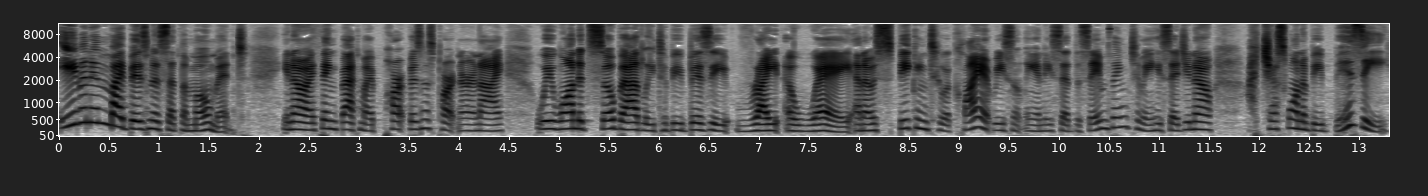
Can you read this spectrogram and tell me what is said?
Even in my business at the moment you know i think back my part business partner and i we wanted so badly to be busy right away. And i was speaking to a client recently and he said the same thing to me. He said you know i just want to be busy.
